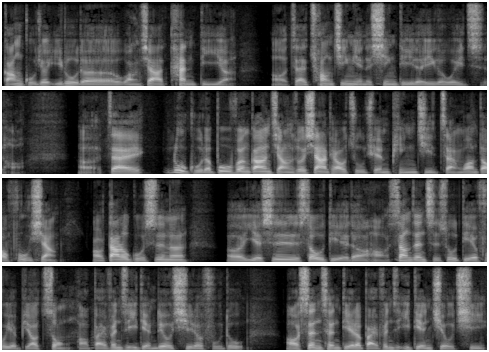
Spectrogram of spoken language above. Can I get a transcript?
港股就一路的往下探低啊，哦，在创今年的新低的一个位置哈。啊，在入股的部分，刚刚讲说下调主权评级展望到负向。哦，大陆股市呢，呃，也是收跌的哈。上证指数跌幅也比较重，好，百分之一点六七的幅度。哦，深成跌了百分之一点九七，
